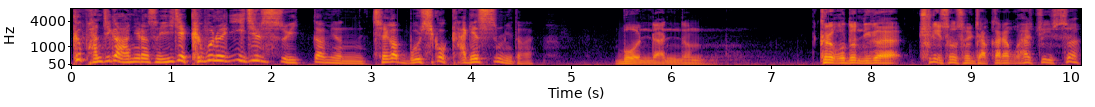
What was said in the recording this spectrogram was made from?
그 반지가 아니라서 이제 그분을 잊을 수 있다면 제가 모시고 가겠습니다. 못난 놈. 그러고도 네가 추리소설 작가라고 할 수 있어?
